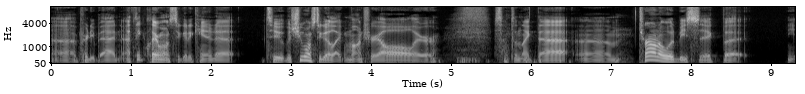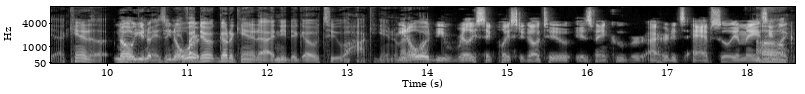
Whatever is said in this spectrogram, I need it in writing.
uh, pretty bad. I think Claire wants to go to Canada too, but she wants to go to, like Montreal or something like that. Um, Toronto would be sick, but yeah, Canada. No, would be you know- amazing. you know if I what- do go to Canada, I need to go to a hockey game. No you know what what would be a really sick place to go to is Vancouver. I heard it's absolutely amazing, Oh, like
